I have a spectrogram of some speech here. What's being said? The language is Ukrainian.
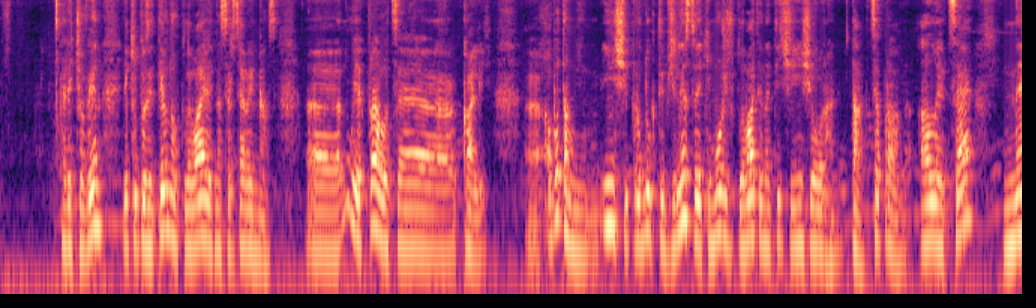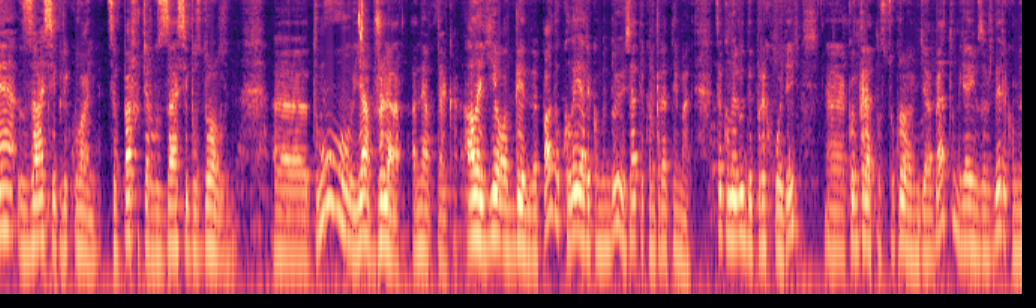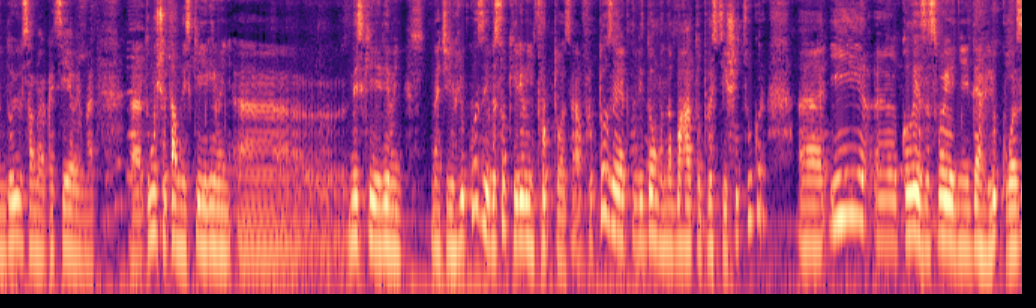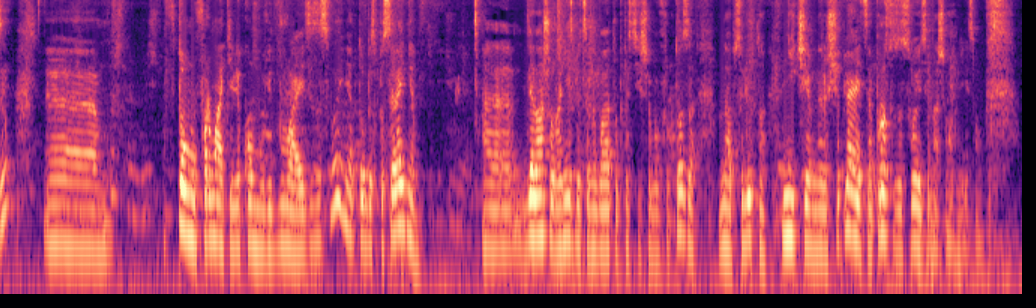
речовин, які позитивно впливають на серцевий м'яз. Е, Ну, як правило, це калій. Е, Або там інші продукти бджільництва, які можуть впливати на ті чи інші органи. Так, це правда. Але це не засіб лікування, це в першу чергу засіб оздоровлення. Е, Тому я бджоляр, а не аптекар. Але є один випадок, коли я рекомендую взяти конкретний мед. Це коли люди приходять е, конкретно з цукровим діабетом, я їм завжди рекомендую саме акацієвий мед. Тому що там низький рівень, низький рівень значить, глюкози і високий рівень фруктози. А фруктоза, як відомо, набагато простіший цукор. Е, І е, коли засвоєння йде глюкози, е, в тому форматі, в якому відбувається засвоєння, то безпосередньо для нашого організму це набагато простіше, бо фруктоза вона абсолютно нічим не розщепляється, просто засвоюється нашим організмом.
